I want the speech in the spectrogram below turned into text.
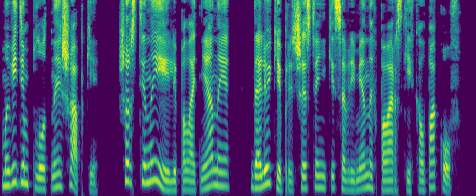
мы видим плотные шапки, шерстяные или полотняные, далекие предшественники современных поварских колпаков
